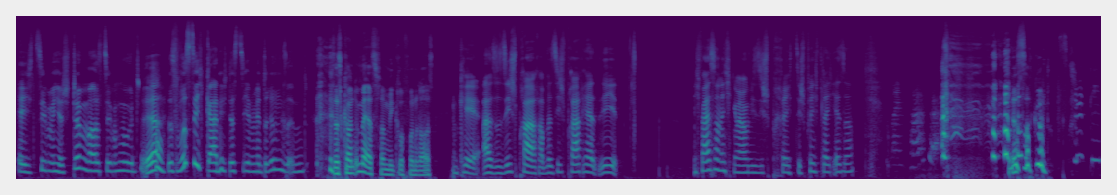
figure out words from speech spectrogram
Ich ziehe mir hier Stimmen aus dem Hut. Ja, Das wusste ich gar nicht, dass die in mir drin sind. das kommt immer erst vom Mikrofon raus. Okay, also sie sprach, aber sie sprach ja, sie. Ich weiß noch nicht genau, wie sie spricht. Sie spricht vielleicht eher so. Mein Vater. Das ist doch gut. Das ist richtig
